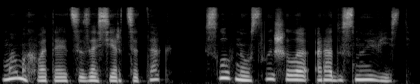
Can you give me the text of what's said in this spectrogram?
Мама хватается за сердце так, словно услышала радостную весть.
